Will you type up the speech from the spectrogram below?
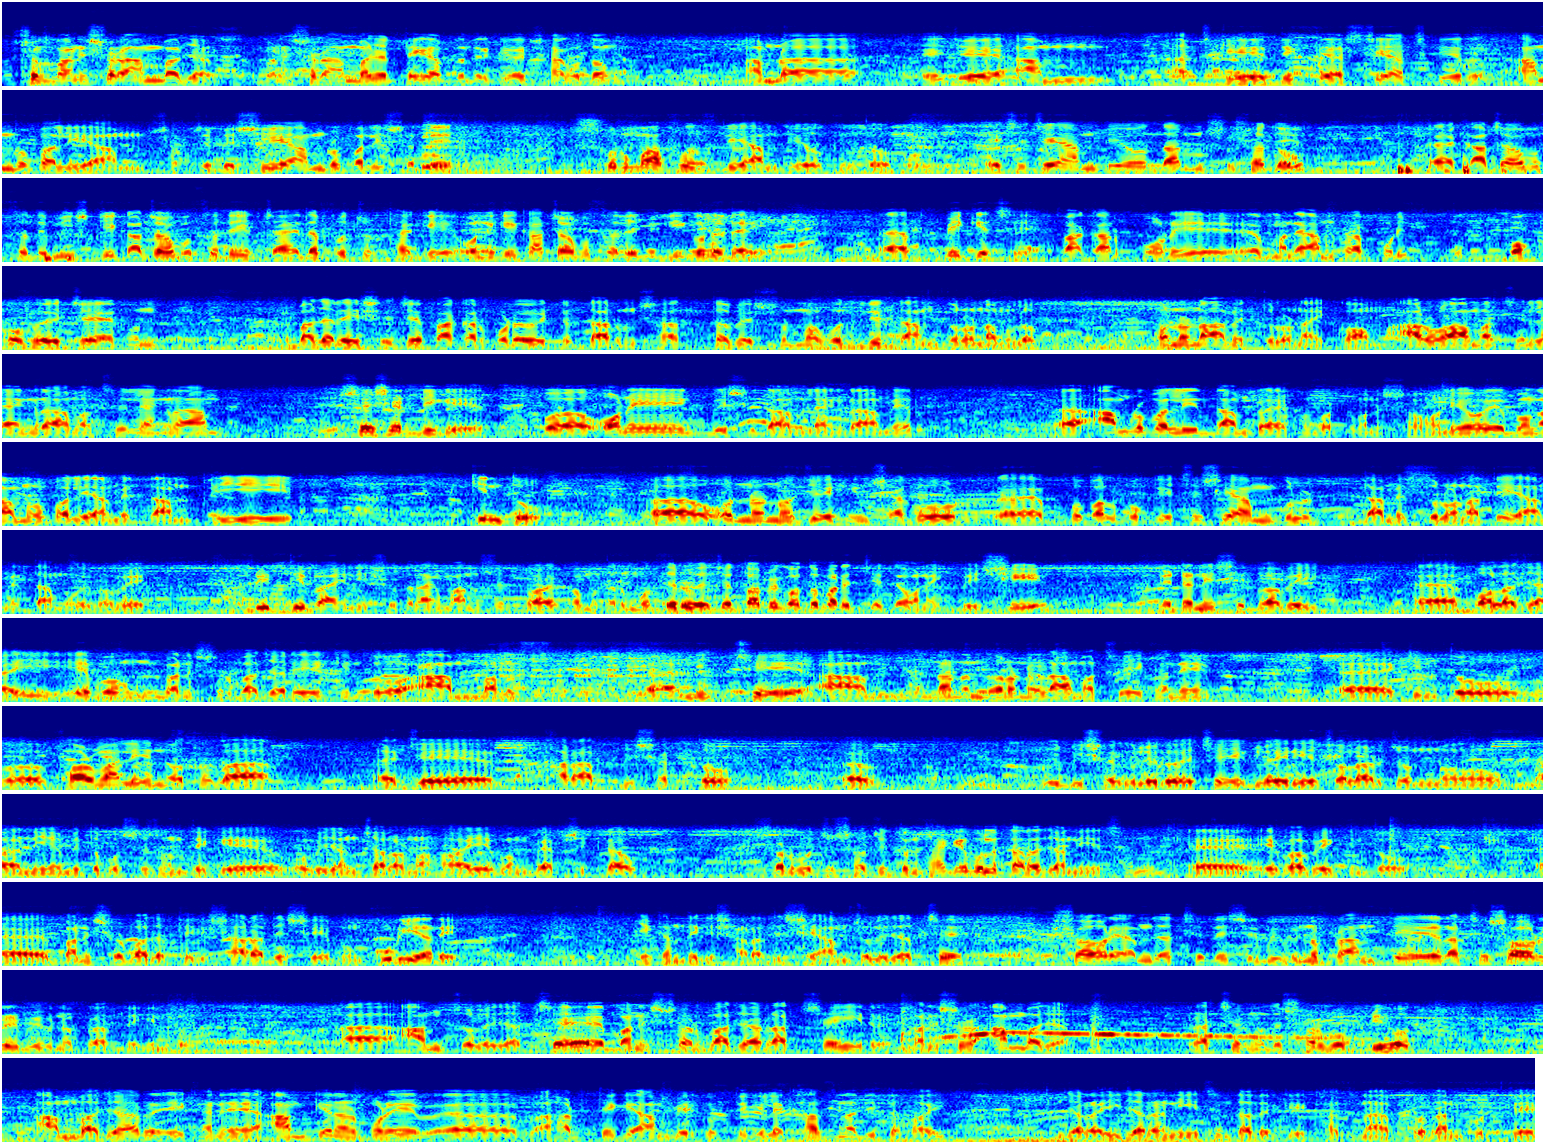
দর্শক বানেশ্বর আম বাজার। বানেশ্বর আম বাজার থেকে আপনাদেরকে স্বাগতম। আমরা এই যে আম আজকে দেখতে আসছি, আজকের আম্রপালি আম সবচেয়ে বেশি। আম্রপালির সাথে সুরমা ফজলি আমটিও কিন্তু এসেছে। আমটিও দারুণ সুস্বাদু। কাঁচা অবস্থাতে মিষ্টি, কাঁচা অবস্থাতে এর চাহিদা প্রচুর থাকে। অনেকে কাঁচা অবস্থাতে বিক্রি করে দেয় পেকেছে। পাকার পরে মানে আমটা পরিপক্ক হয়েছে, এখন বাজারে এসেছে। পাকার পরেও এটার দারুণ স্বাদ। তবে সুরমা ফজলির দাম তুলনামূলক অন্যান্য আমের তুলনায় কম। আরও আম আছে ল্যাংরা আম আছে। ল্যাংরা আম শেষের দিকে অনেক বেশি দাম ল্যাংরা আমের আম্রপালির দামটা এখন বর্তমানে সহনীয় এবং আম্রপালি আমের দামটি কিন্তু অন্যান্য যে হিমসাগর গোপালভোগ গেছে, সে আমগুলোর দামের তুলনাতে আমের দাম ওইভাবে বৃদ্ধি পায়নি। সুতরাং মানুষের ক্রয় ক্ষমতার মধ্যে রয়েছে। তবে গতবারের চেয়ে অনেক বেশি। এটা নিশ্চিতভাবেই বলা যায় এবং বানেশ্বর বাজারে কিন্তু আম মানুষ নিচ্ছে, আম, নানান ধরনের আম আছে। এখানে কিন্তু ফরমালিন অথবা যে খারাপ বিষাক্ত বিষয়গুলি রয়েছে, এগুলো এড়িয়ে চলার জন্য নিয়মিত প্রশাসন থেকে অভিযান চালানো হয় এবং ব্যবসায়িকরাও সর্বোচ্চ সচেতন থাকে বলে তারা জানিয়েছেন। এভাবে কিন্তু বানেশ্বর বাজার থেকে সারা দেশে এবং কুরিয়ারে এখান থেকে সারা দেশে আম চলে যাচ্ছে। শহরে আম যাচ্ছে, দেশের বিভিন্ন প্রান্তে আছে, শহরের বিভিন্ন প্রান্তে কিন্তু আম চলে যাচ্ছে। বানেশ্বর বাজার, রাজশাহীর বানেশ্বর আম বাজার রাজশাহীর মধ্যে সর্ববৃহৎ আম বাজার। এখানে আম কেনার পরে হাট থেকে আম বের করতে গেলে খাজনা দিতে হয়। যারা ইজারা নিয়েছেন, তাদেরকে খাজনা প্রদান করতে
